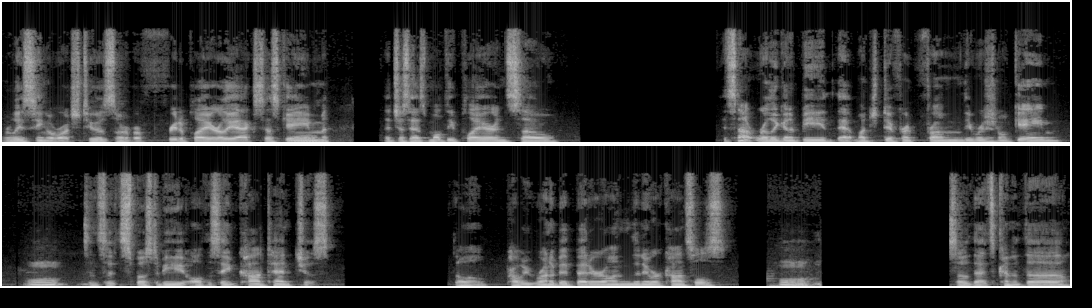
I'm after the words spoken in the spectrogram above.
releasing Overwatch 2 as sort of a free to play early access game that just has multiplayer. And so it's not really going to be that much different from the original game Mm. since it's supposed to be all the same content, just they'll probably run a bit better on the newer consoles. hmm So that's kind of the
